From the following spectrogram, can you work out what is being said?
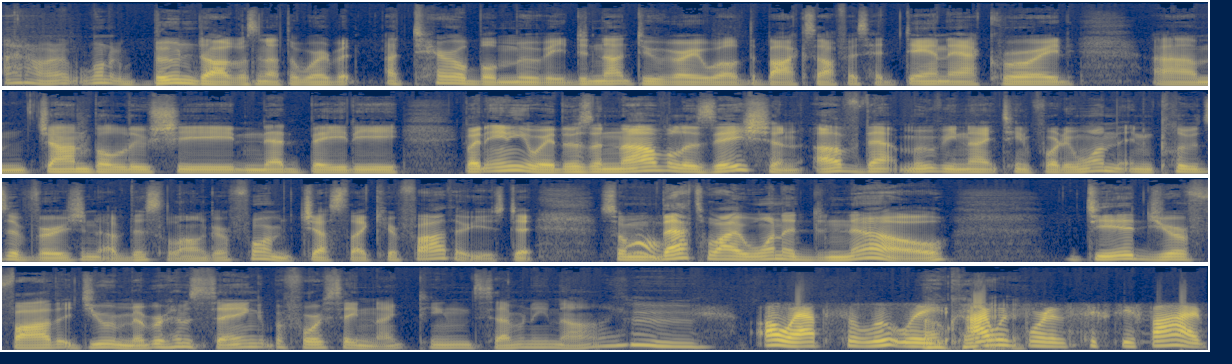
I don't know, boondoggle is not the word, but a terrible movie. Did not do very well at the box office. Had Dan Aykroyd, um, John Belushi, Ned Beatty. But anyway, there's a novelization of that movie, 1941, that includes a version of this longer form, just like your father used it. So that's why I wanted to know. Did your father? Do you remember him saying it before, say, 1979? Oh, absolutely. I was born in 65,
